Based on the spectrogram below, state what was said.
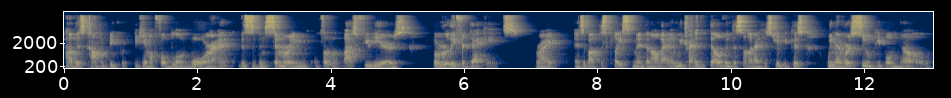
how this conflict be, became a full blown war, and this has been simmering for the last few years, but really for decades, right? It's about displacement and all that, and we try to delve into some of that history because we never assume people know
